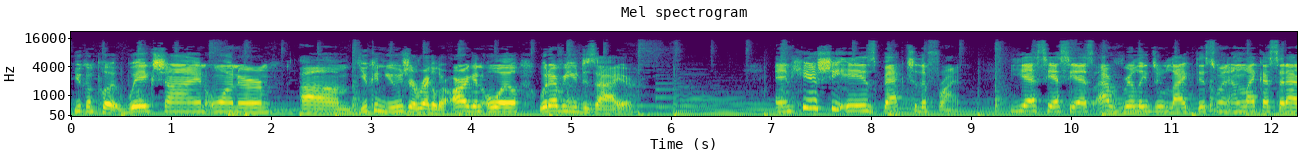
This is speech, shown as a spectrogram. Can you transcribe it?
You can put wig shine on her. Um, you can use your regular argan oil, whatever you desire. And here she is back to the front. Yes, yes, yes. I really do like this one. And like I said, I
